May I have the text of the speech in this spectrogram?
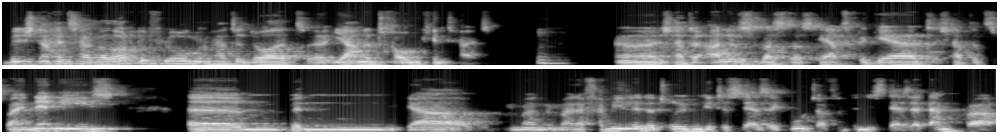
bin ich nach El Salvador geflogen und hatte dort äh, ja eine Traumkindheit. Mhm. Ja, ich hatte alles, was das Herz begehrt. Ich hatte zwei Nannies, ähm, bin, ja, meine, meiner Familie da drüben geht es sehr, sehr gut. Dafür bin ich sehr, sehr dankbar.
